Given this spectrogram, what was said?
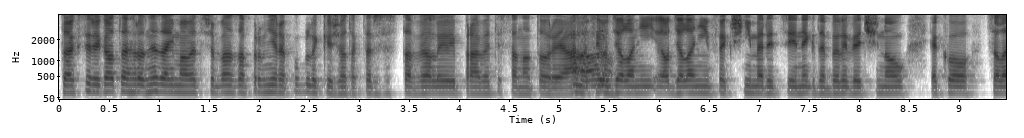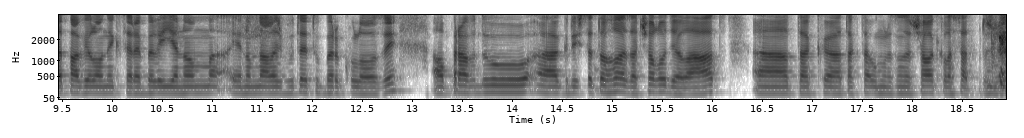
to, jak jsi říkal, to je hrozně zajímavé třeba za první republiky, že tak tady se stavěly právě ty sanatoria ano, a ty oddělení, oddělení infekční medicíny, kde byly většinou jako celé pavilony, které byly jenom, jenom na léčbu té tuberkulózy a opravdu, když se tohle začalo dělat, tak, tak ta úmrtnost začala klesat, protože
